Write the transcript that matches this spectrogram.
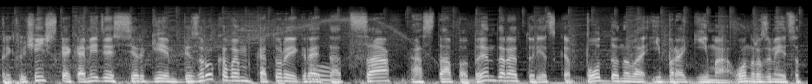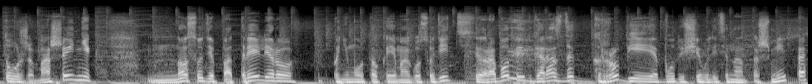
Приключенческая комедия с Сергеем Безруковым, который играет О. отца Остапа Бендера, турецко-подданного Ибрагима. Он, разумеется, тоже мошенник, но, судя по трейлеру, по нему только я могу судить, работает гораздо грубее будущего лейтенанта Шмидта.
